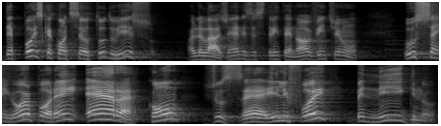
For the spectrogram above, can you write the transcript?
Depois que aconteceu tudo isso, olha lá, Gênesis 39, 21. O Senhor, porém, era com José e lhe foi benigno.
